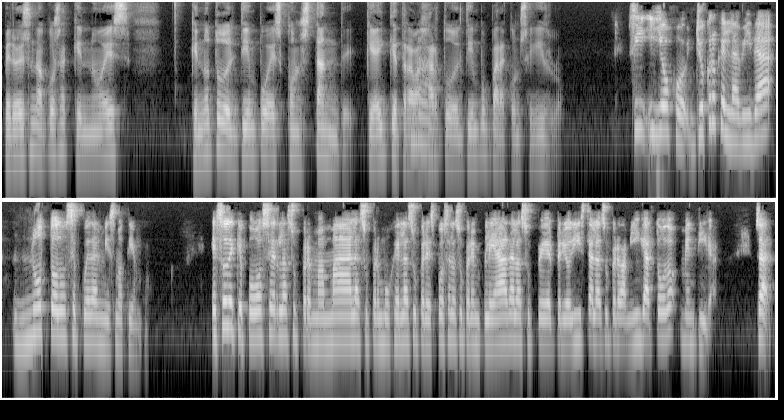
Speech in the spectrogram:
pero es una cosa que no es que no todo el tiempo es constante, que hay que trabajar no. todo el tiempo para conseguirlo. Sí, y ojo, yo creo que en la vida no todo se puede al mismo tiempo eso de que puedo ser la super mamá, la super mujer, la super esposa, la super empleada, la super periodista, la super amiga, todo, mentira. O sea,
